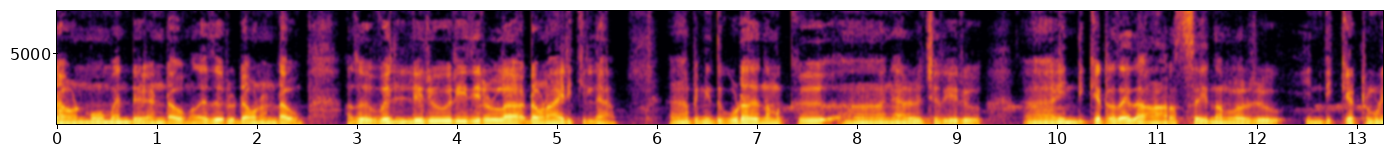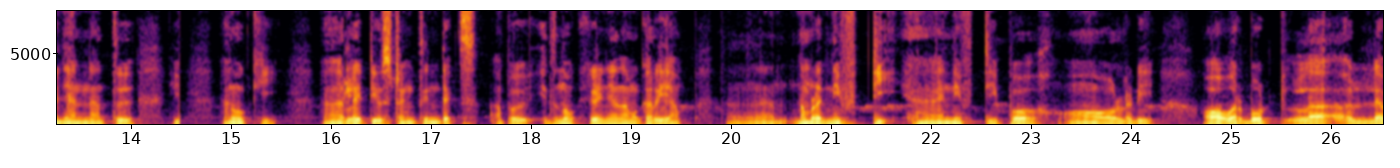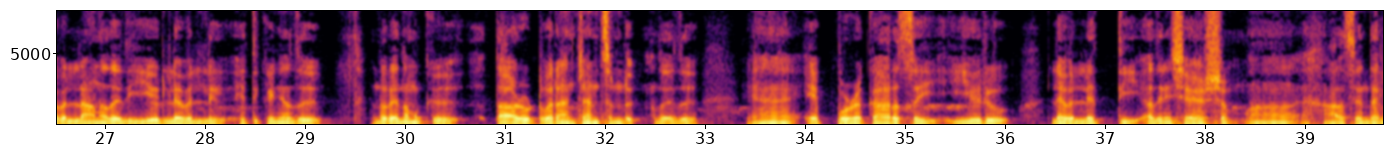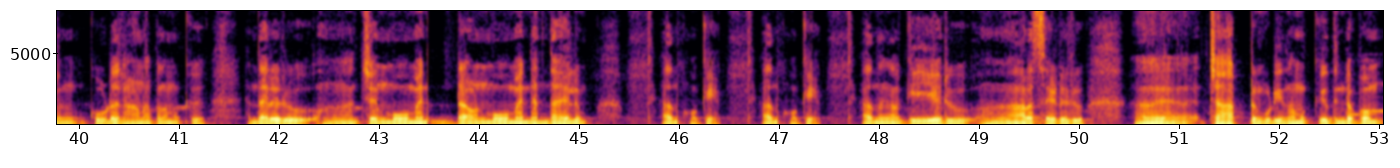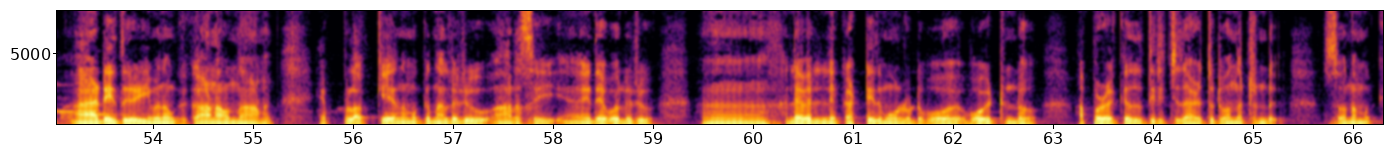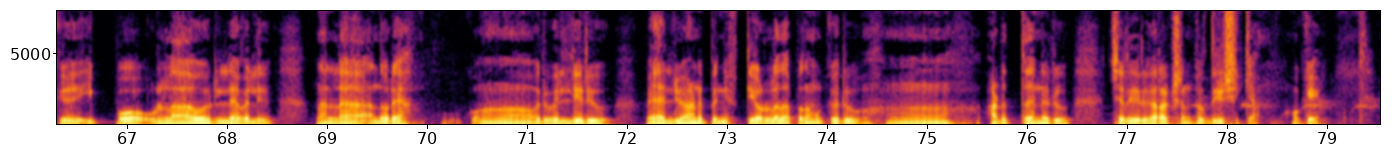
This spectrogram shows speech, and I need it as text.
ഡൗൺ മൂവ്മെന്റ് ഉണ്ടാവും. അതായത് ഒരു ഡൗൺ ഉണ്ടാവും. അത് വലിയൊരു രീതിയിലുള്ള ഡൗൺ ആയിരിക്കില്ല. പിന്നെ ഇത് കൂടാതെ നമുക്ക് ഞാനൊരു ചെറിയൊരു ഇൻഡിക്കേറ്റർ അതായത് ആർ എസ് ഐ എന്നുള്ളൊരു ഇൻഡിക്കേറ്ററും കൂടി ഞാൻ അതിനകത്ത് നോക്കി. റിലേറ്റീവ് സ്ട്രെങ്ത് ഇൻഡെക്സ് അപ്പോൾ ഇത് നോക്കിക്കഴിഞ്ഞാൽ നമുക്കറിയാം നമ്മുടെ നിഫ്റ്റി നിഫ്റ്റി ഇപ്പോൾ ഓൾറെഡി ഓവർ ബോട്ടുള്ള ലെവലിലാണ് അതായത് ഈ ഒരു ലെവലിൽ എത്തിക്കഴിഞ്ഞാൽ അത് എന്താ പറയുക നമുക്ക് താഴോട്ട് വരാൻ ചാൻസ് ഉണ്ട്. അതായത് എപ്പോഴൊക്കെ ആർ എസ് ഐ ഈ ഒരു ലെവലിലെത്തി അതിന് ശേഷം ആർ എസ് ഐ എന്തായാലും കൂടുതലാണ്. അപ്പോൾ നമുക്ക് എന്തായാലും ഒരു ചെൻ മൂവ്മെന്റ് ഡൗൺ മൂവ്മെന്റ് എന്തായാലും അത് ഓക്കെ അത് ഓക്കെ അത് നിങ്ങൾക്ക് ഈ ഒരു ആർ എസ് ഐയുടെ ഒരു ചാർട്ടും കൂടി നമുക്ക് ഇതിന്റെ ഒപ്പം ആഡ് ചെയ്ത് കഴിയുമ്പോൾ നമുക്ക് കാണാവുന്നതാണ്. എപ്പോഴൊക്കെ നമുക്ക് നല്ലൊരു ആർ എസ് ഐ ഇതേപോലൊരു ലെവലിന് കട്ട് ചെയ്ത് മുകളിലോട്ട് പോയിട്ടുണ്ടോ അപ്പോഴൊക്കെ അത് തിരിച്ച് താഴ്ത്തോട്ട് വന്നിട്ടുണ്ട്. സോ നമുക്ക് ഇപ്പോൾ ഉള്ള ആ ഒരു ലെവൽ നല്ല എന്താ പറയുക ഒരു വലിയൊരു വാല്യൂ ആണ് ഇപ്പോൾ നിഫ്റ്റി ഉള്ളത്. അപ്പോൾ നമുക്കൊരു അടുത്ത് തന്നെ ഒരു ചെറിയൊരു കറക്ഷൻ പ്രതീക്ഷിക്കാം. ഓക്കെ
